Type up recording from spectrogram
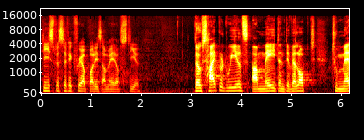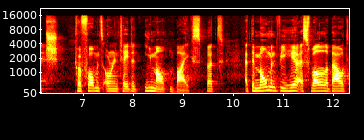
these specific freehub bodies are made of steel. Those hybrid wheels are made and developed to match performance-oriented e-mountain bikes. But at the moment we hear as well about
